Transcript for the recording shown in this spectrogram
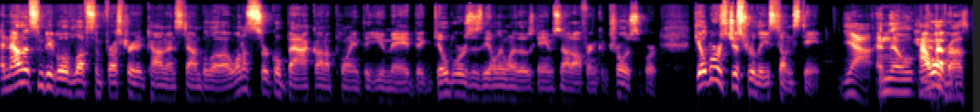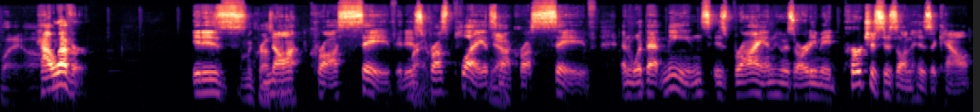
And now that some people have left some frustrated comments down below, I want to circle back on a point that you made that Guild Wars is the only one of those games not offering controller support. Guild Wars just released on Steam. Yeah, and they'll however, crossplay. Oh. However, it is not cross save. It is right. cross play. It's yeah. not cross save. And what that means is Brian, who has already made purchases on his account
